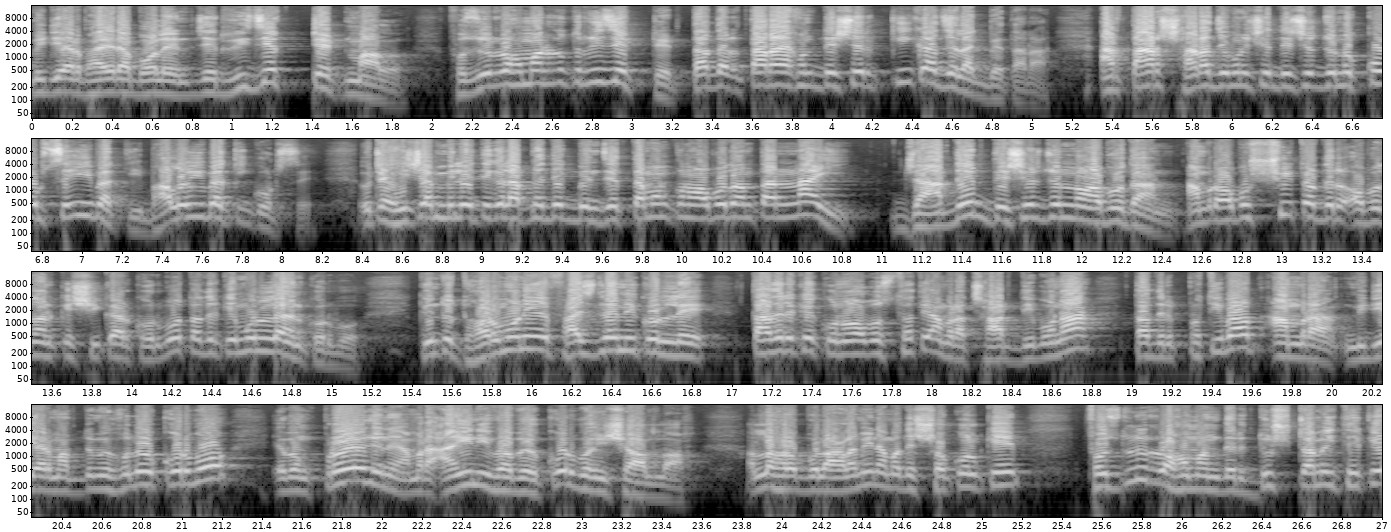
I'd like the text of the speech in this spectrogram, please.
মিডিয়ার ভাইরা বলেন যে রিজেক্টেড মাল। ফজলুর রহমানও তো রিজেক্টেড তাদের, তারা এখন দেশের কি কাজে লাগবে তারা? আর তার সারা জীবন সে দেশের জন্য করছেই বা কি? ভালোই বা কি করছে? ওটা হিসাব মিলাইতে গেলে আপনি দেখবেন যে তেমন কোনো অবদান তার নাই। যাদের দেশের জন্য অবদান, আমরা অবশ্যই তাদের অবদানকে স্বীকার করব, তাদেরকে মূল্যায়ন করব। কিন্তু ধর্ম নিয়ে ফাজলামি করলে তাদেরকে কোনো অবস্থাতে আমরা ছাড় দিব না। তাদের প্রতিবাদ আমরা মিডিয়ার মাধ্যমে হলেও করব এবং প্রয়োজনে আমরা আইনিভাবেও করব ইনশাআল্লাহ। আল্লাহ রব্বুল আলমিন আমাদের সকলকে ফজলুর রহমানদের দুষ্টামি থেকে,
